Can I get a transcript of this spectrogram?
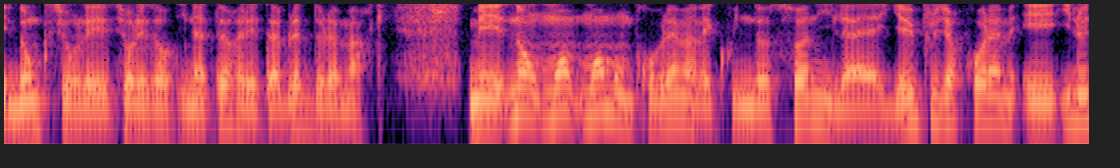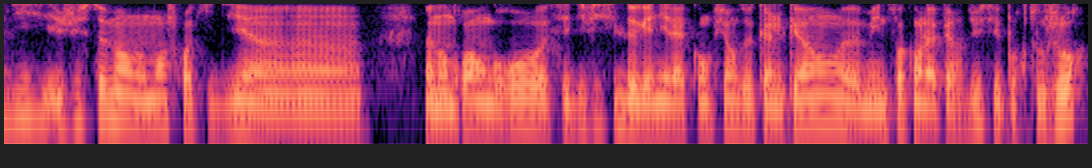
donc sur les, ordinateurs et les tablettes de la marque. Mais non, moi, mon problème avec Windows Phone, il, y a eu plusieurs problèmes. Et il le dit justement à un moment, je crois qu'il dit un, un, endroit, en gros, c'est difficile de gagner la confiance de quelqu'un, euh, mais une fois qu'on l'a perdu, c'est pour toujours.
